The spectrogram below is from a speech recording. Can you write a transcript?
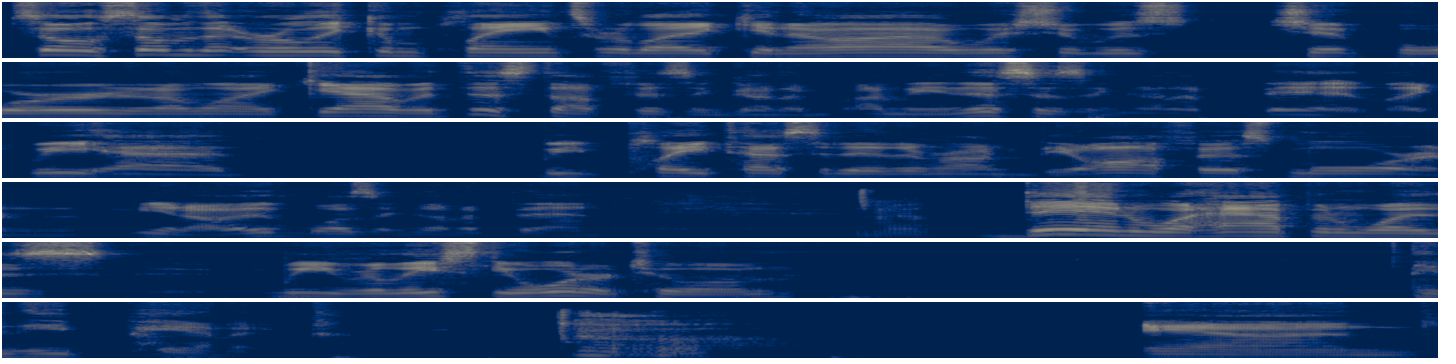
so some of the early complaints were like, you know, I wish it was chipboard, and I'm like, yeah, but this stuff isn't gonna. I mean, this isn't gonna bend. Like we had, we play tested it around the office more, and you know, it wasn't gonna bend. Yeah. Then what happened was we released the order to him, and he panicked. And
